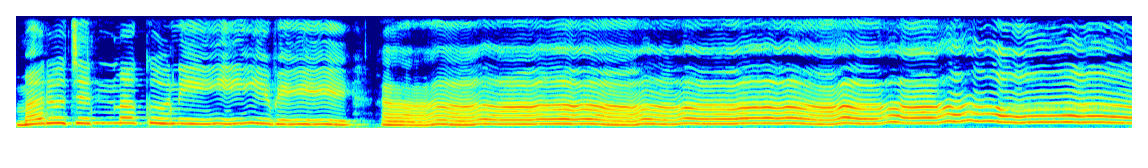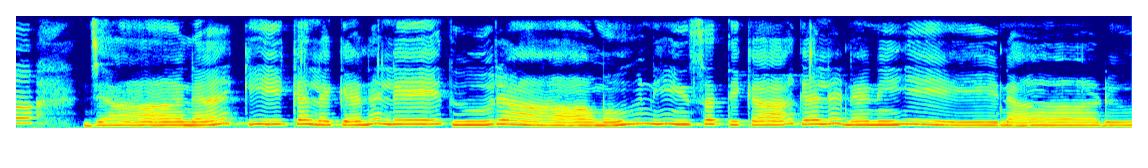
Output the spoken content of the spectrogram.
మరు జన్మకు నీవే. ఆ జానకి కలగనలేదు రాముని సతి కాగలనని నాడు.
